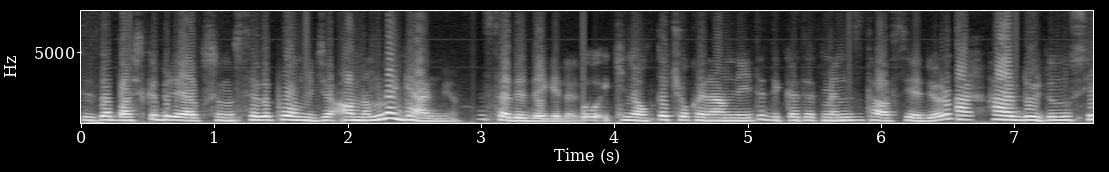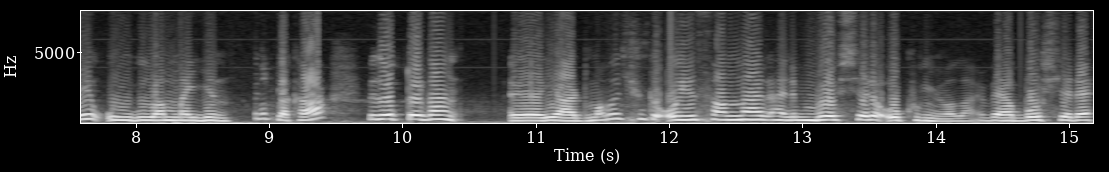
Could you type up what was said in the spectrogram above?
sizde başka bir reaksiyona sebep olmayacağı anlamına gelmiyor. Sadede gelelim. Bu iki nokta çok önemliydi. Dikkat etmenizi tavsiye ediyorum. Her, her duyduğunuz şeyi uygulamayın. Mutlaka bir doktordan e, yardım alın. Çünkü o insanlar hani boş yere okumuyorlar veya boş yere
